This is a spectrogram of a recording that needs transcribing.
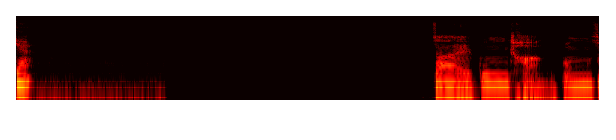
ចក្រ 在工厂工作，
